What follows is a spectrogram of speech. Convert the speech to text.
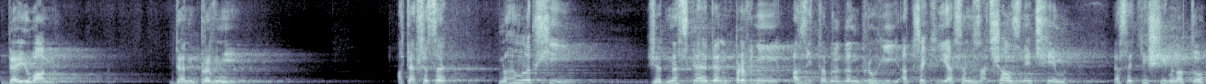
day one, den první. A to je přece mnohem lepší, že dneska je den první a zítra bude den druhý a třetí. Já jsem začal s něčím. Já se těším na to,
